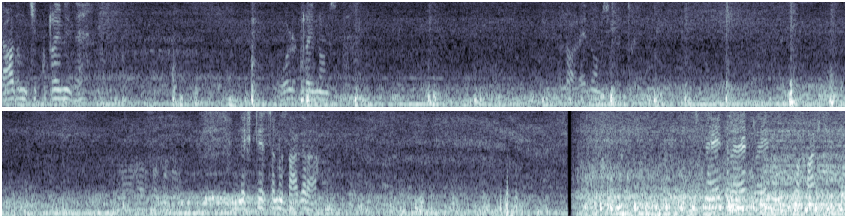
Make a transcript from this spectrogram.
ಯಾವುದೊಂದು ಚಿಕ್ಕ ಟ್ರೈನ್ ಇದೆ. ಓಲ್ಡ್ ಟ್ರೈನ್ ಅನಿಸುತ್ತೆ. ಎಲ್ಲ ಹಳೇದು ಅನಿಸುತ್ತೆ ಟ್ರೈನ್ ನೆಕ್ಸ್ಟ್ ಸ್ಟೇಷನ್ ಸಾಗರ ಸ್ನೇಹಿತರೆ ಟ್ರೈನು ತುಂಬ ಫಾಸ್ಟ್ ಇದೆ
